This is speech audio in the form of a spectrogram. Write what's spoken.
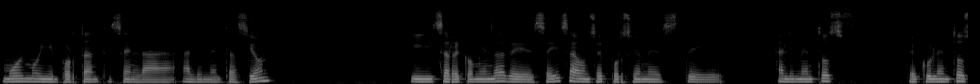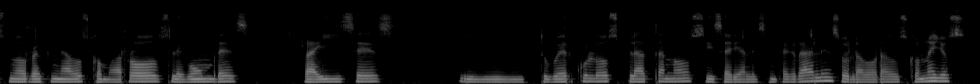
muy muy importantes en la alimentación y se recomienda de 6 a 11 porciones de alimentos feculentos no refinados como arroz, legumbres, raíces y tubérculos, plátanos y cereales integrales o elaborados con ellos.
